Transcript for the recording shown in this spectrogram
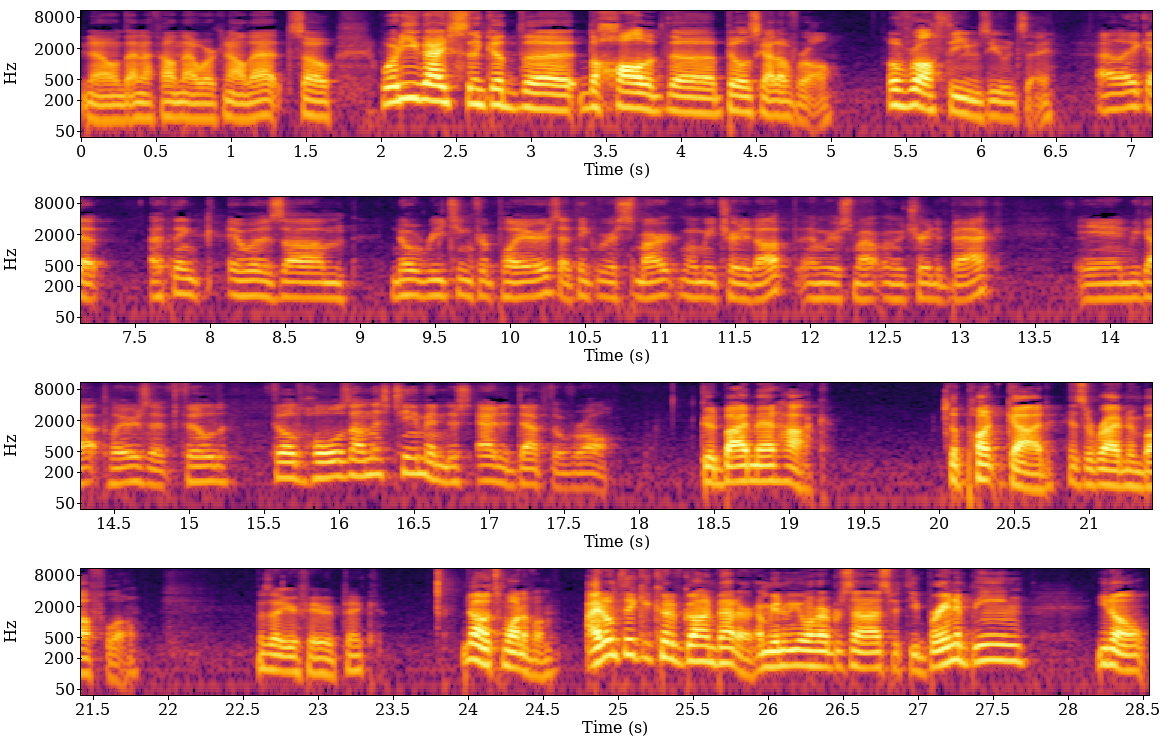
you know the NFL Network and all that. So, what do you guys think of the the haul that the Bills got overall? Overall themes, you would say. I like it. I think it was um, no reaching for players. I think we were smart when we traded up, and we were smart when we traded back, and we got players that filled filled holes on this team and just added depth overall. Goodbye, Matt Haack. The punt god has arrived in Buffalo. Was that your favorite pick? No, it's one of them. I don't think it could have gone better. I'm going to be 100% honest with you. Brandon Beane, you know,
